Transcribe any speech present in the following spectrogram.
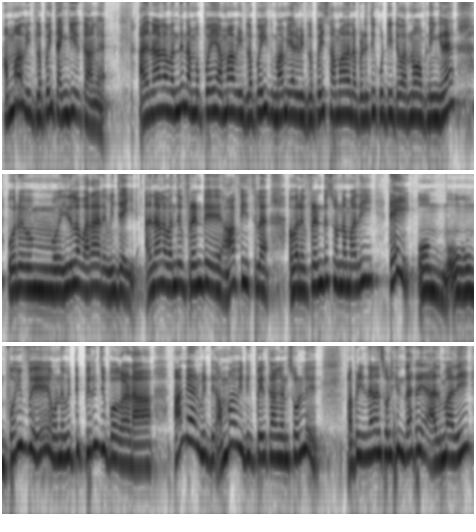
அம்மா வீட்டில் போய் தங்கியிருக்காங்க. அதனால் வந்து நம்ம போய் அம்மா வீட்டில் போய் மாமியார் வீட்டில் போய் சமாதானப்படுத்தி கூட்டிகிட்டு வரணும் அப்படிங்கிற ஒரு இதில் வராரு விஜய். அதனால் வந்து ஃப்ரெண்டு ஆஃபீஸில் அவர் ஃப்ரெண்டு சொன்ன மாதிரி டேய் உன் உன் ஒய்ஃபு உன்னை விட்டு பிரிஞ்சு போகாடா. மாமியார் வீட்டுக்கு அம்மா வீட்டுக்கு போயிருக்காங்கன்னு சொல்லு. அப்படின்னு தானே சொல்லியிருந்தாரு. அது மாதிரி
